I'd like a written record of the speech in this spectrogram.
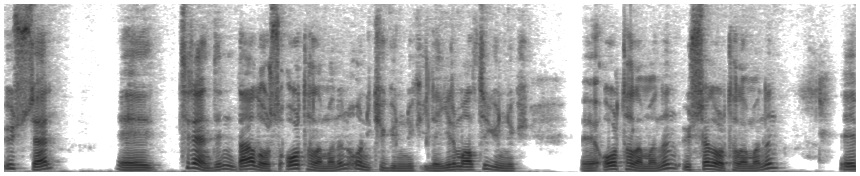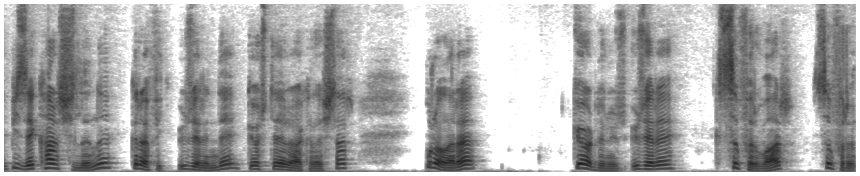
üstsel e, trendin daha doğrusu ortalamanın 12 günlük ile 26 günlük e, ortalamanın üstsel ortalamanın e, bize karşılığını grafik üzerinde gösterir arkadaşlar. Buralara gördüğünüz üzere 0 var. Sıfırın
